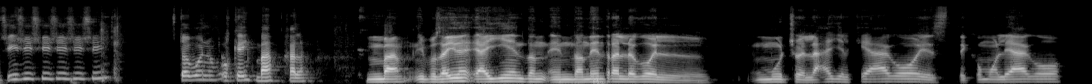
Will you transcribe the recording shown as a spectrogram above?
Sí, sí, sí, sí, sí, sí. Está bueno. Ok, va, jala. Va, y pues ahí, ahí en, don- en donde entra luego el mucho el ay, el qué hago, este, cómo le hago.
